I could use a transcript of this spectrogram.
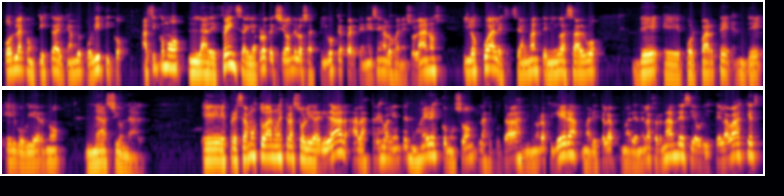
por la conquista del cambio político, así como la defensa y la protección de los activos que pertenecen a los venezolanos y los cuales se han mantenido a salvo de, eh, por parte del gobierno nacional. Eh, expresamos toda nuestra solidaridad a las tres valientes mujeres, como son las diputadas Dinora Figuera, Marianela Fernández y Auristela Vázquez,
